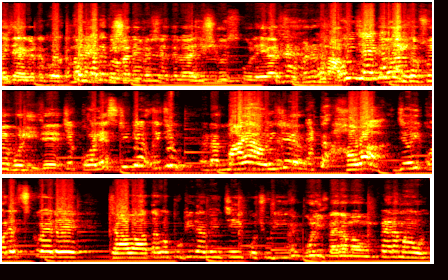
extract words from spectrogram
ওই জায়গাটা পুরোটা। মানে কলকাতা বিশ্ববিদ্যালয় হিন্দু স্কুল হেয়ার স্কুল মানে হ্যাঁ, ওই জায়গাটাই- আমি সবসময় বলি যে যে কলেজ স্ট্রিটের ওই যে একটা- মায়া ওই যে একটা হাওয়া যে ওই কলেজ স্কোয়ারে যাওয়া তারপর পুটিরামের চেয়ে কচুরি আমি বলি প্যারামাউন্ট প্যারামাউন্ট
